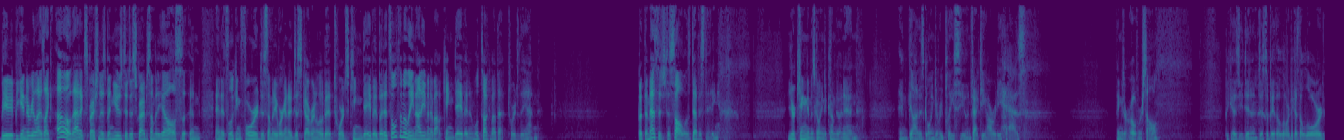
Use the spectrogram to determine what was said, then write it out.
be, begin to realize, like, oh, that expression has been used to describe somebody else, and and it's looking forward to somebody we're going to discover in a little bit towards King David. But it's ultimately not even about King David, and we'll talk about that towards the end. But the message to Saul was devastating. Your kingdom is going to come to an end and God is going to replace you. In fact, He already has. Things are over, Saul, because you didn't disobey the Lord, because the Lord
